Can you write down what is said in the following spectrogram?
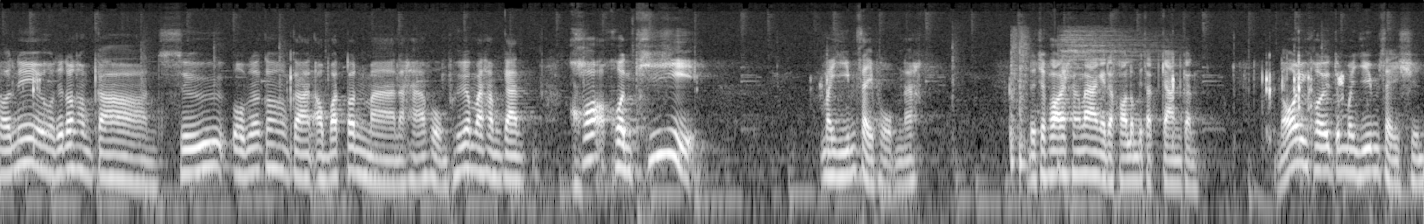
ตอนนี้ผมจะต้องทำการซื้อผมจะต้องทำการเอาบัตต้นมานะฮะผมเพื่อมาทำการเคาะคนที่มายิ้มใส่ผมนะ โดยเฉพาะไอ้ข้างล่างไงเดี๋ยวขอลงไปจัดการกัน น้อยเคยจะมายิ้มใส่ฉัน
